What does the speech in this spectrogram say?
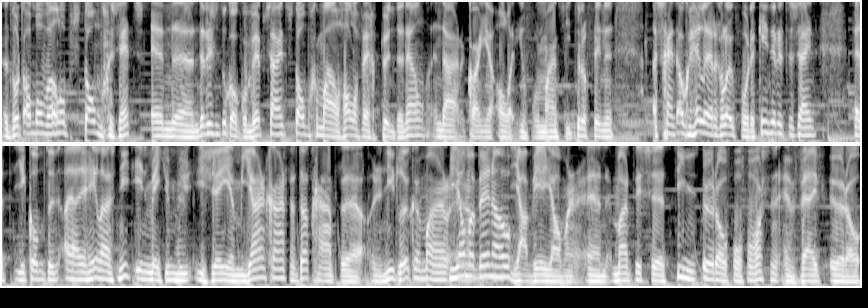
het wordt allemaal wel op stoom gezet. En er is natuurlijk ook een website, stoomgemaalhalfweg.nl. En daar kan je alle informatie terugvinden. Het schijnt ook heel erg leuk voor de kinderen te zijn. Het, je komt eh, helaas niet in met je museumjaarkaart. Dat gaat niet lukken. Maar, Jammer, Benno. Ja, weer jammer. En, maar het is eh 10 euro voor volwassenen en 5 euro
